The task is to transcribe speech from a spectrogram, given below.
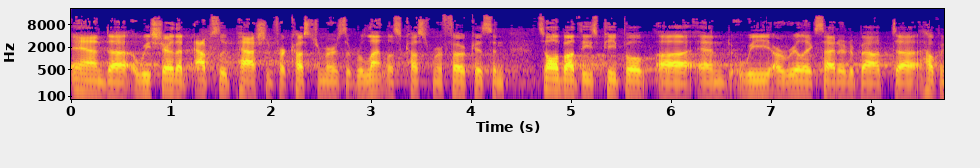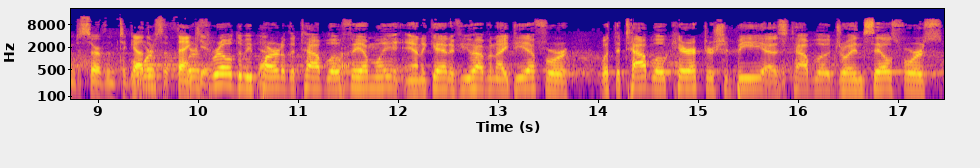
And uh, we share that absolute passion for customers, the relentless customer focus. And it's all about these people. Uh, and we are really excited about uh, helping to serve them together. We're, so thank we're you. thrilled to be Yeah. part of the Tableau family. And again, if you have an idea for what the Tableau character should be as Tableau joins Salesforce,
